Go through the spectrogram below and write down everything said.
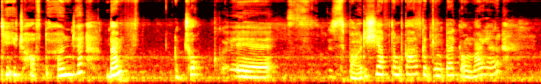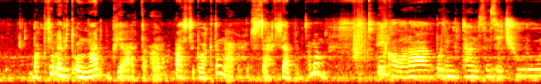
2-3 hafta önce ben çok eee sipariş yaptım kargo dedim belki onlar gelir. Baktım evet onlar bir yerde azıcık baktım da şey, şey yaptım tamam mı? İlk olarak buradan bir tanesini seçiyorum.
